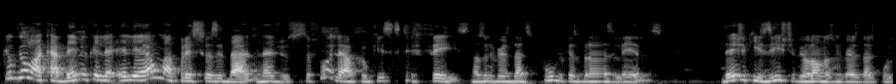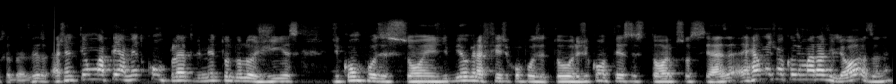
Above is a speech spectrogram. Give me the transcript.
porque o violão acadêmico, ele, ele é uma preciosidade, né, Justo? Se você for olhar para o que se fez nas universidades públicas brasileiras, desde que existe violão nas universidades públicas brasileiras, a gente tem um mapeamento completo de metodologias, de composições, de biografias de compositores, de contextos históricos, sociais. É, é realmente uma coisa maravilhosa, né?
